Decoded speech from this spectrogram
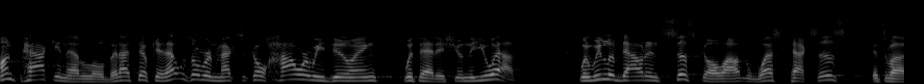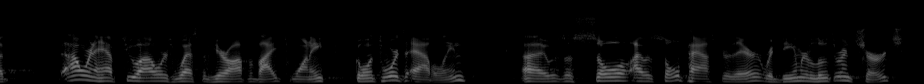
unpacking that a little bit, I say, okay, that was over in Mexico. How are we doing with that issue in the U.S.? When we lived out in Cisco, out in West Texas, it's about hour and a half, two hours west of here, off of I-20, going towards Abilene. Uh, it was a soul, I was sole pastor there, Redeemer Lutheran Church,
